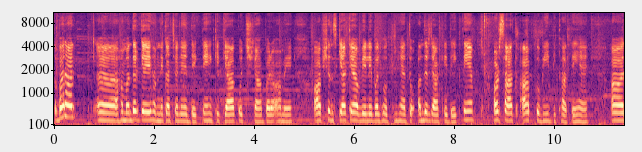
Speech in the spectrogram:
तो बहरहाल हम अंदर गए, हमने कहा चले देखते हैं कि क्या कुछ यहाँ पर हमें ऑप्शंस क्या क्या अवेलेबल होती हैं तो अंदर जाके देखते हैं और साथ आपको भी दिखाते हैं। और,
